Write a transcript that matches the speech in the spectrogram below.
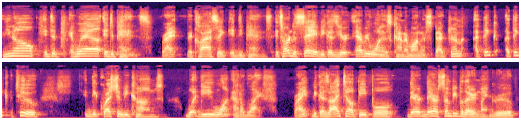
You know, it de- well, it depends, right? The classic, it depends. It's hard to say because you're everyone is kind of on a spectrum. I think I think too, the question becomes, what do you want out of life, right? Because I tell people there there are some people that are in my group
